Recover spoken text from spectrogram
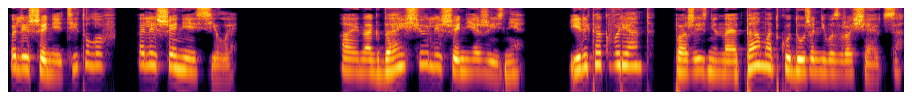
Лишение титулов, лишение силы. А иногда еще лишение жизни. Или, как вариант, пожизненное там, откуда уже не возвращаются.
